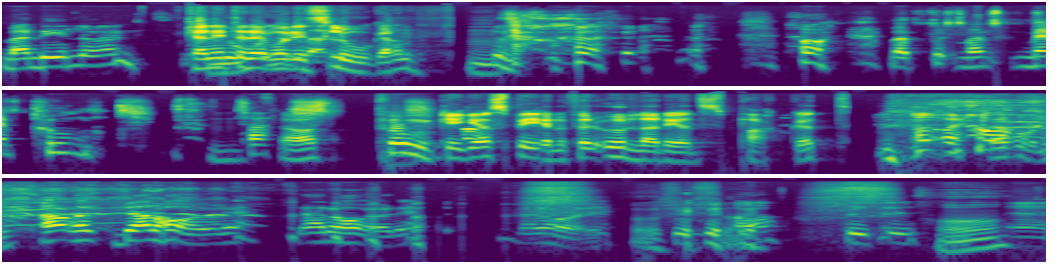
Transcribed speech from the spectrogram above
Men det är lugnt. Kan inte det vara din slogan? Ja, men, men, men punk. Tack. Ja. Punkiga spel för Ullaredspacket. Ja, ja, där har jag det. Där har jag det. Där har jag det. Åh, fy fan. Ja, precis. Ja, Eh,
